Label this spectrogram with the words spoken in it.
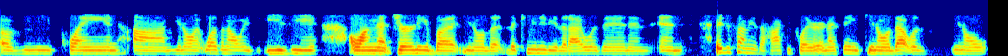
of me playing. Um, you know, it wasn't always easy along that journey, but, you know, the, the community that I was in and, and they just saw me as a hockey player. And I think, you know, that was, you know,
